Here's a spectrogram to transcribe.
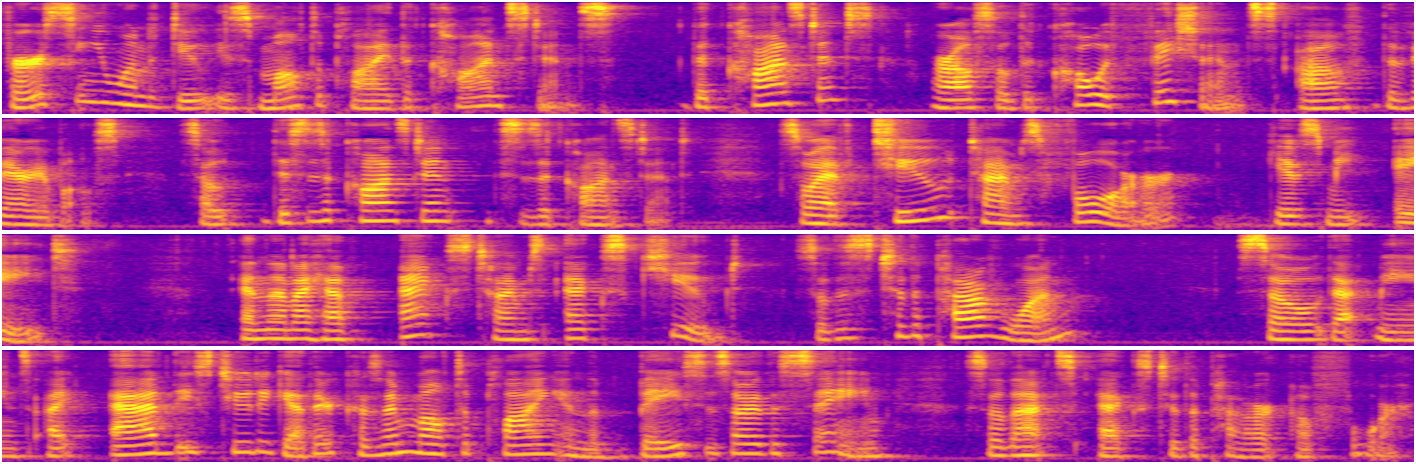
first thing you want to do is multiply the constants. The constants are also the coefficients of the variables. So this is a constant, this is a constant. So I have 2 times 4 gives me 8. And then I have x times x cubed. So this is to the power of 1. So that means I add these two together because I'm multiplying and the bases are the same. So that's x to the power of 4.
